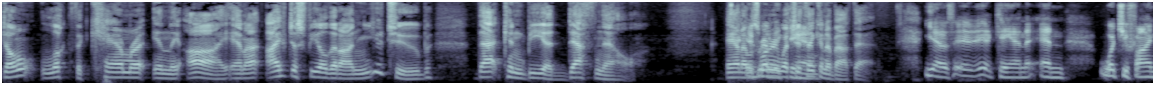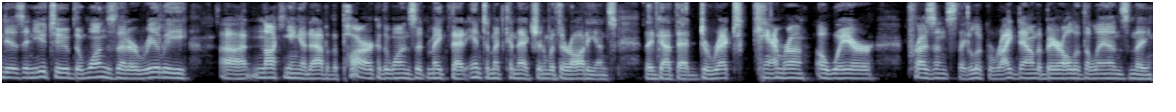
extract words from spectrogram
don't look the camera in the eye and I, I just feel that on YouTube that can be a death knell. And I was wondering really what you're thinking about that. Yes, it, it can. And what you find is in YouTube, the ones that are really uh, knocking it out of the park are the ones that make that intimate connection with their audience. They've got that direct camera aware presence. They look right down the barrel of the lens and they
